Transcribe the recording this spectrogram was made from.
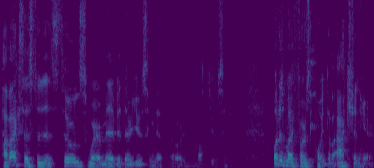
have access to these tools where maybe they're using it or not using it. What is my first point of action here?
